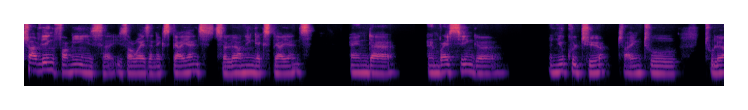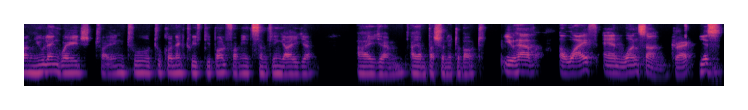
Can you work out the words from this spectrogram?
traveling for me is uh, is always an experience. It's a learning experience, and uh, embracing a, a, new culture, trying to to learn new language, trying to to connect with people. For me, it's something I uh, I um, I am passionate about. You have a wife and one son, correct? Yes.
